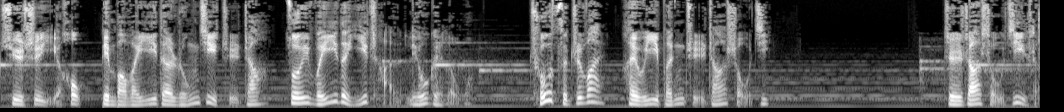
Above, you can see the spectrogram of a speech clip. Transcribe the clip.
去世以后便把唯一的溶剂纸扎作为唯一的遗产留给了我。除此之外，还有一本纸扎手记。纸扎手记上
